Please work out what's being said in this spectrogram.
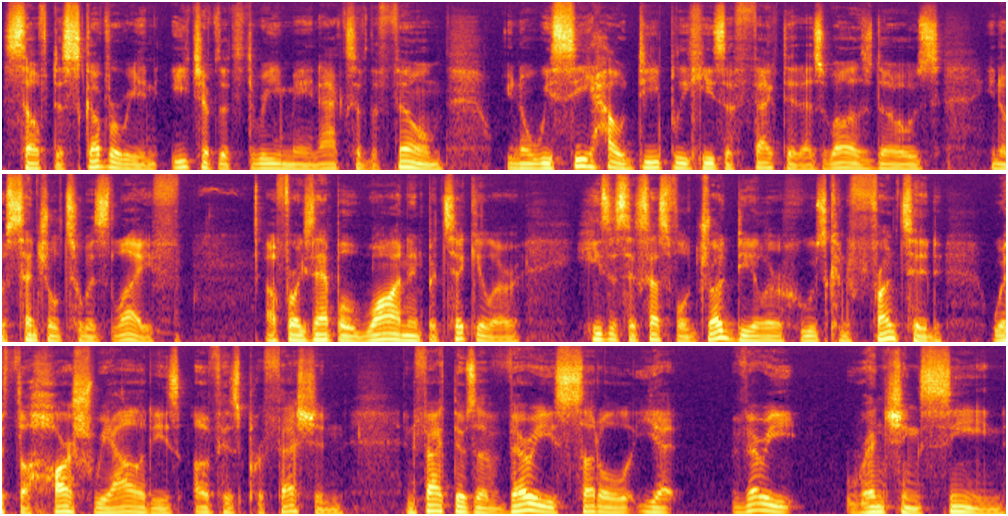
self-discovery in each of the three main acts of the film, you know, we see how deeply he's affected as well as those, you know, central to his life. Uh, for example, Juan in particular, he's a successful drug dealer who's confronted with the harsh realities of his profession. In fact, there's a very subtle yet very wrenching scene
